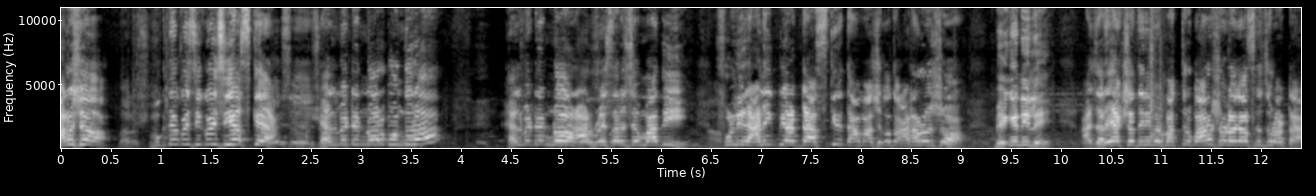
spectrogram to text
বারোশো। মুখ দিয়ে কইছি কইছি আজকে। হেলমেটের নর বন্ধুরা। হেলমেটের নর আর রেসার হচ্ছে মাদি। ফুললি রানিং পিয়ারটা আজকে দাম আসে কত? আঠারোশো। ভেঙে নিলে। আর যারা একসাথে নেবেন মাত্র বারোশো টাকা আজকে জোড়াটা।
